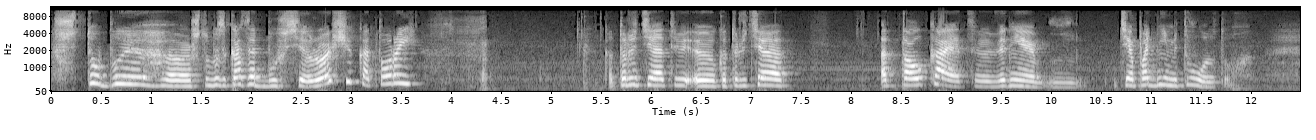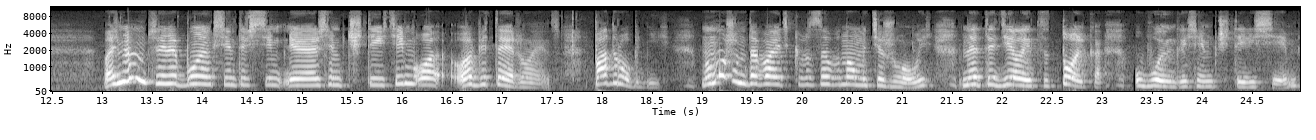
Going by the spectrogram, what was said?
чтобы, чтобы заказать буферочек, который который тебя, который тебя оттолкает, вернее, тебя поднимет воздух. Возьмем, например, Boeing 747 Orbit Airlines. Подробней. Мы можем добавить к вызовному тяжелый, но это делается только у Boeing 747.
